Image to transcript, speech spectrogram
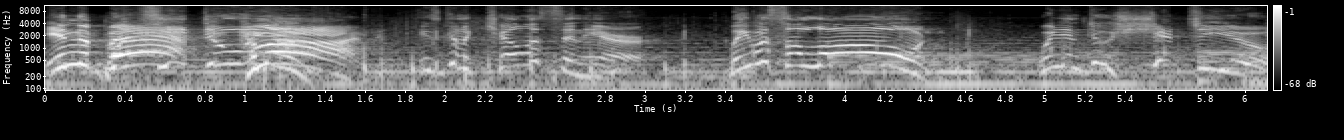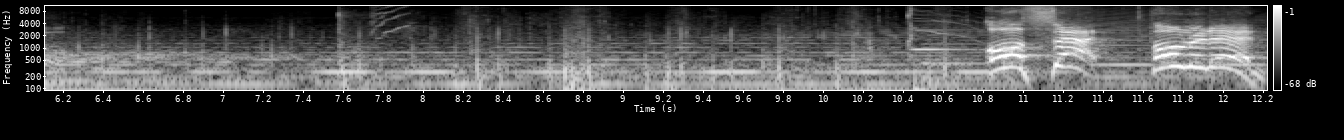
In the back! doing? Come on! He's gonna kill us in here. Leave us alone. We didn't do shit to you. All set! Phone it in!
